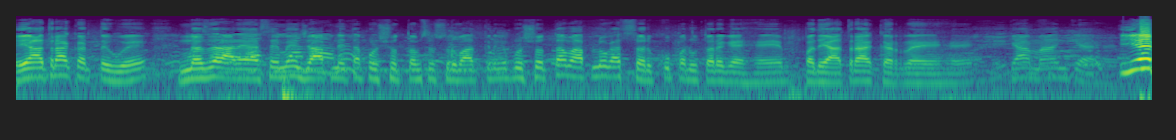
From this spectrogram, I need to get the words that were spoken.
यात्रा करते हुए नज़र आ रहे हैं। ऐसे में जाप नेता पुरुषोत्तम से शुरुआत करेंगे। पुरुषोत्तम आप लोग आज सड़कों पर उतर गए हैं पदयात्रा कर रहे हैं। क्या मांग क्या है? ये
